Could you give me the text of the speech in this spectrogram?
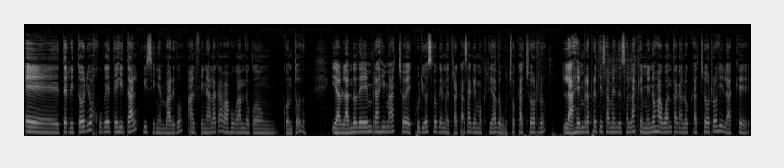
eh, territorios, juguetes y tal, y sin embargo, al final acaba jugando con, con todo. Y hablando de hembras y machos, es curioso que en nuestra casa que hemos criado muchos cachorros, las hembras precisamente son las que menos aguantan a los cachorros y las que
